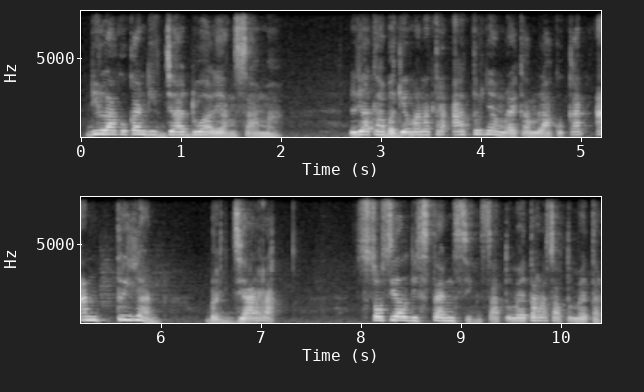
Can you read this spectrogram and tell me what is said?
Dilakukan di jadwal yang sama. Lihatlah bagaimana teraturnya mereka melakukan antrian berjarak social distancing satu meter satu meter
